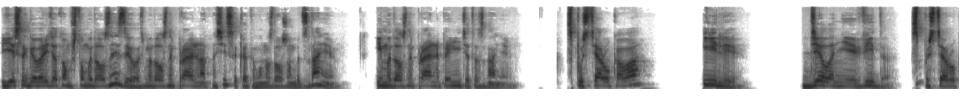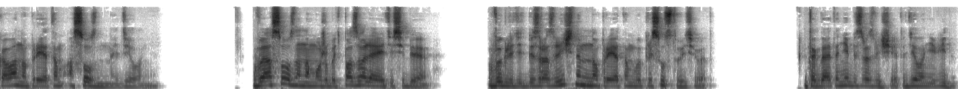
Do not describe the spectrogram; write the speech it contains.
если говорить о том, что мы должны сделать, мы должны правильно относиться к этому, у нас должно быть знание, и мы должны правильно применить это знание. Спустя рукава или делание вида спустя рукава, но при этом осознанное делание. Вы осознанно, может быть, позволяете себе выглядеть безразличным, но при этом вы присутствуете в этом. И тогда это не безразличие, это делание вида.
